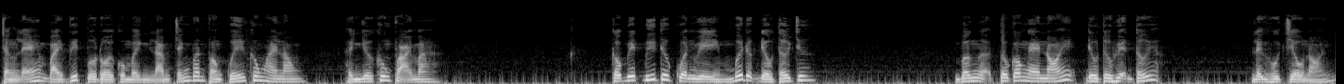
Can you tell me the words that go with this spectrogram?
Chẳng lẽ bài viết bộ đội của mình làm tránh văn phòng Quế không hài lòng? Hình như không phải mà. Cậu biết bí thư quận ủy mới được điều tới chứ? Vâng, tôi có nghe nói điều từ huyện tới. Lệnh Hồ Triều nói.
